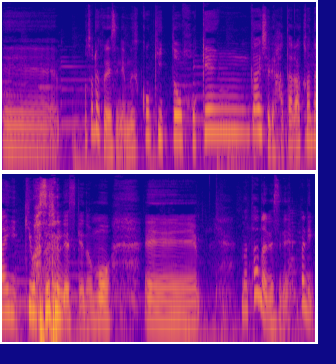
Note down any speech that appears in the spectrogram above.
えー、おそらくですね息子きっと保険会社で働かない気はするんですけども、えーまあ、ただですねやっぱり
